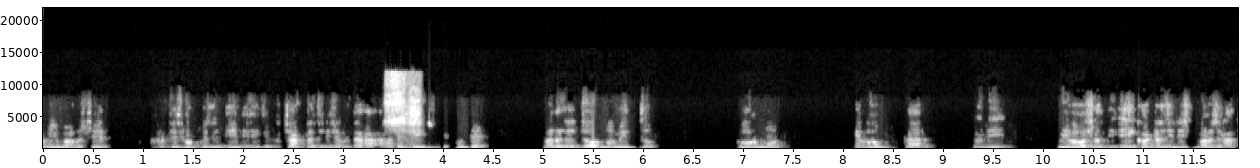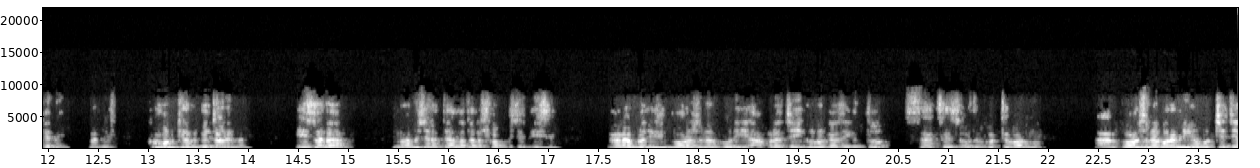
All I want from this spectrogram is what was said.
আমি মানুষের হাতে সবকিছু দিয়ে দিয়েছি, কিন্তু চারটা জিনিস আমি তার হাতে দিয়েছি। এর মধ্যে মানুষের জন্ম, মৃত্যু, কর্ম এবং তার মানে বিবাহ শাদী এই কয়টা জিনিস মানুষের হাতে নাই। মানুষ কখন কি হবে কেউ জানে না। এছাড়া মানুষের হাতে আল্লাহ তালা সবকিছু দিয়েছে। আর আমরা যদি পড়াশোনা করি, আমরা যে কোনো কাজে কিন্তু সাকসেস অর্জন করতে পারব। আর পড়াশোনা করার নিয়ম হচ্ছে যে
